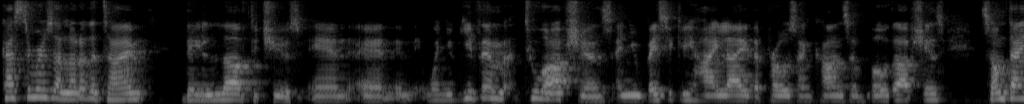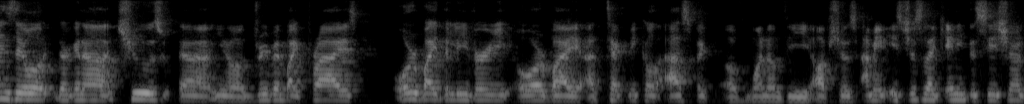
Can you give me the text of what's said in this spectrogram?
Customers a lot of the time they love to choose. And, and, and when you give them two options and you basically highlight the pros and cons of both options sometimes they'll they're gonna choose uh, you know driven by price or by delivery or by a technical aspect of one of the options. I mean it's just like any decision.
